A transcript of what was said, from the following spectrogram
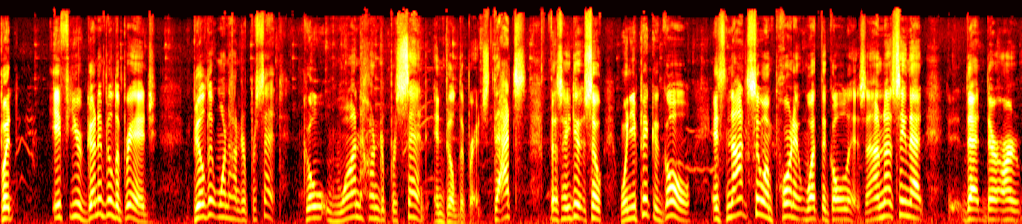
But if you're to build a bridge, build it 100%. Go 100% and build the bridge. That's that's how you do it. So when you pick a goal, it's not so important what the goal is. And I'm not saying that that there are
